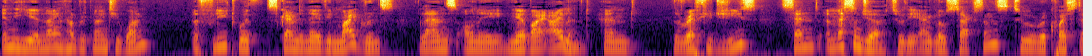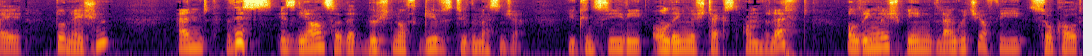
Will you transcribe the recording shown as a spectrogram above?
in the year 991, a fleet with Scandinavian migrants lands on a nearby island, and the refugees send a messenger to the Anglo-Saxons to request a donation, and this is the answer that Byrhtnoth gives to the messenger. You can see the Old English text on the left, Old English being the language of the so-called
